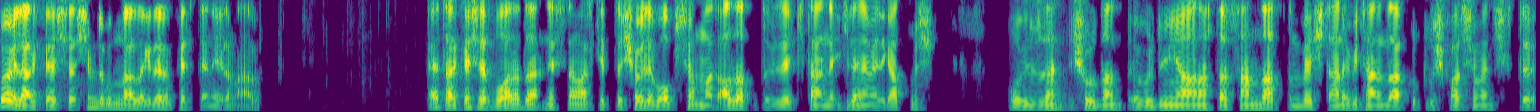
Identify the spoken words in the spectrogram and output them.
Böyle arkadaşlar. Şimdi bunlarla gidelim pet deneyelim abi. Evet arkadaşlar bu arada Nesne Market'te şöyle bir opsiyon var. Az attı bize. iki tane iki denemelik atmış. O yüzden şuradan öbür dünya anahtar sandığı attım 5 tane. Bir tane daha kurtuluş parşömeni çıktı.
